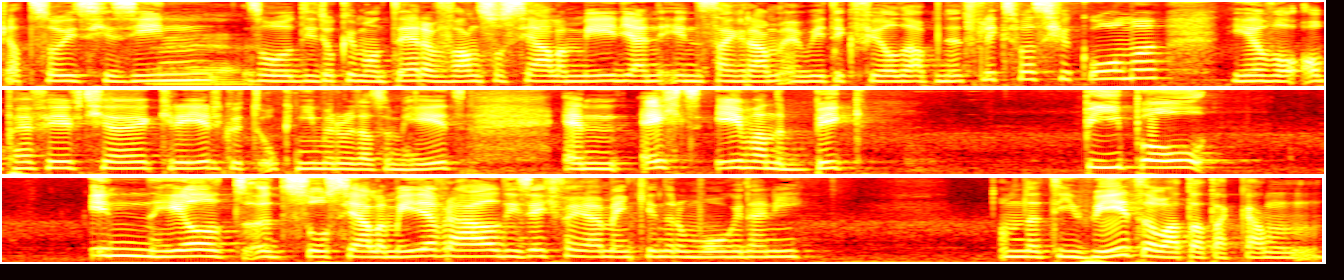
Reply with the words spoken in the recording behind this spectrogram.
Ik had zoiets gezien, Ja, ja. zo die documentaire van sociale media en Instagram en weet ik veel dat op Netflix was gekomen, die heel veel ophef heeft gecreëerd. Ik weet ook niet meer hoe dat hem heet. En echt een van de big people in heel het, het sociale media verhaal die zegt van ja, mijn kinderen mogen dat niet. Omdat die weten wat dat, dat kan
